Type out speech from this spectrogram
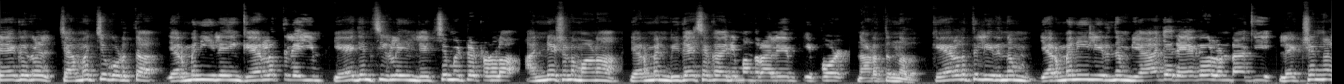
രേഖകൾ ചമച്ചു കൊടുത്ത ജർമ്മനിയിലെയും കേരളത്തിലെയും ഏജൻസികളെയും ലക്ഷ്യമിട്ടിട്ടുള്ള അന്വേഷണമാണ് ജർമ്മൻ വിദേശകാര്യ മന്ത്രാലയം ഇപ്പോൾ നടത്തുന്നത്. കേരളത്തിൽ ഇരുന്നും ജർമ്മനിയിൽ ഇരുന്നും വ്യാജ രേഖകൾ ഉണ്ടാക്കി ലക്ഷങ്ങൾ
